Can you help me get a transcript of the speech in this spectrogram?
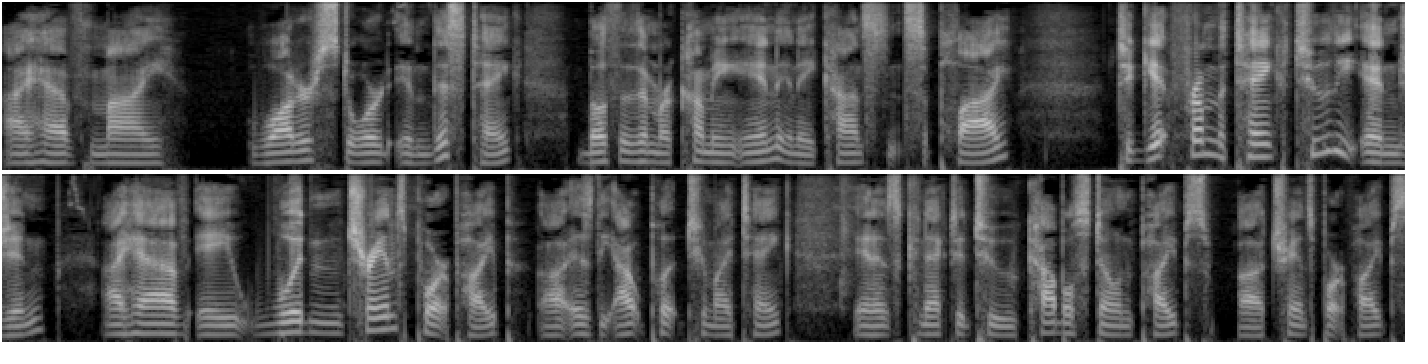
I have my water stored in this tank. Both of them are coming in in a constant supply. To get from the tank to the engine, I have a wooden transport pipe uh, as the output to my tank, and it's connected to cobblestone pipes, uh, transport pipes,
